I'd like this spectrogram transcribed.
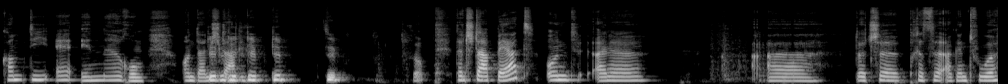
kommt die Erinnerung. Und dann Dip, starb, dip, dip. so, dann starb Bert und eine äh, deutsche Presseagentur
